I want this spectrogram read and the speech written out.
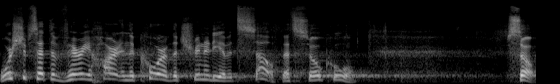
Worship's at the very heart and the core of the Trinity of itself. That's so cool. So,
